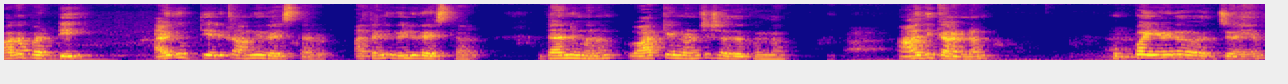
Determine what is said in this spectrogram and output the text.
పగపట్టి ఐగుప్తీయులకు అమ్మి వేస్తారు. అతన్ని వెలివేస్తారు దాన్ని మనం వాక్యం నుంచి చదువుకుందాం. ఆది కాండం ముప్పై ఏడవ అధ్యాయం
